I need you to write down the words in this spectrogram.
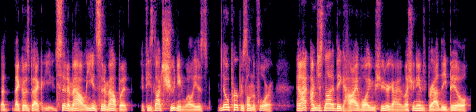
That that goes back. You sit him out. You can sit him out, but if he's not shooting well, he has no purpose on the floor. And I, I'm just not a big high volume shooter guy. Unless your name's Bradley Beal,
